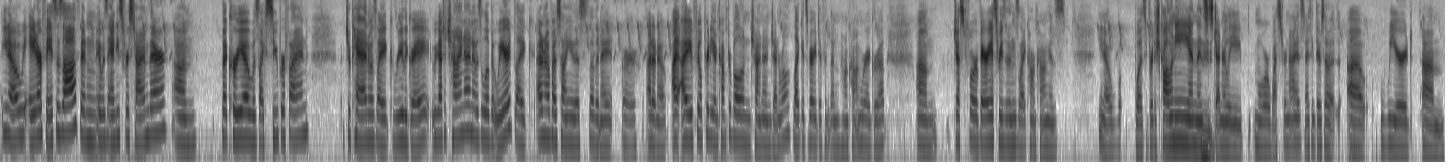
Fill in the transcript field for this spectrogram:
you know, we ate our faces off, and it was Andy's first time there. Um, but Korea was like super fun. Japan was like really great. We got to China and it was a little bit weird. Like I don't know if I was telling you this the other night or I don't know. I, I feel pretty uncomfortable in China in general. Like it's very different than Hong Kong where I grew up. Um, just for various reasons, like Hong Kong is, you know, was a British colony and it's Mm. just generally more westernized. And I think there's a, a weird um,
